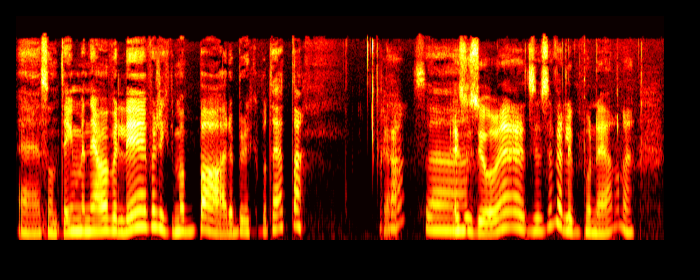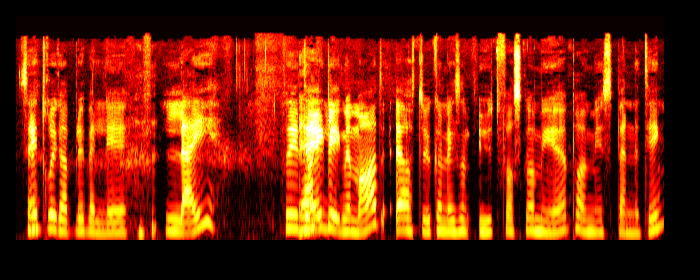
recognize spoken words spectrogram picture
eh, sånne ting. Men jeg var veldig forsiktig med å bare bruke potet, da. Ja. Så Jeg syns det er veldig imponerende. Så jeg tror jeg hadde blitt veldig lei. Fordi det jeg liker med mat, er at du kan liksom utforske mye, prøve mye spennende ting.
